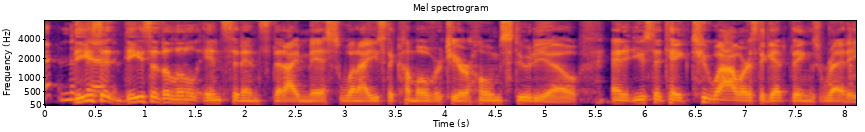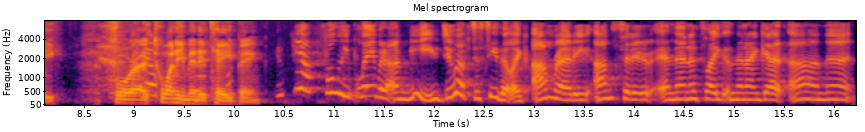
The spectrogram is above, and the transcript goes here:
the These are these are the little incidents that I miss when I used to come over to your home studio, and it used to take two hours to get things ready for a twenty minute taping. You blame it on me. You do have to see that, like, I'm ready, I'm sitting, and then it's like, and then I get, uh, that,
